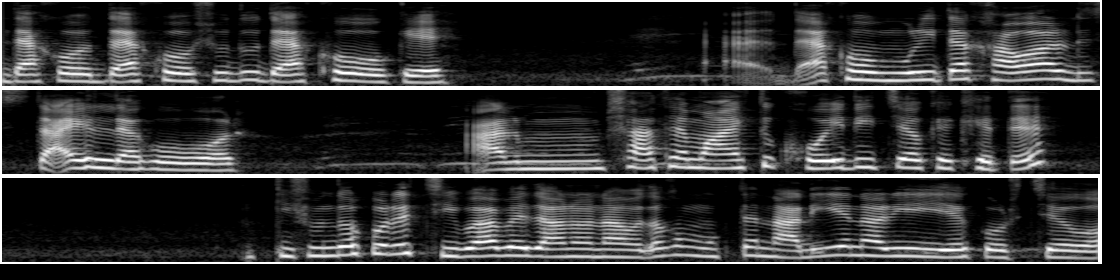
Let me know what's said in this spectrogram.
দেখো দেখো, শুধু দেখো ওকে। দেখো, মুড়িটা খাওয়ার স্টাইল দেখো ওর। আর সাথে মা একটু খই দিচ্ছে ওকে খেতে। কি সুন্দর করে চিবাবে জানো না? দেখো মুখটা নাড়িয়ে নাড়িয়ে ইয়ে করছে ও।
